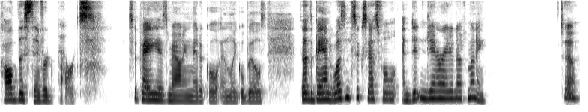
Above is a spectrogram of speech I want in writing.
called the Severed Parts to pay his mounting medical and legal bills, though the band wasn't successful and didn't generate enough money. So,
